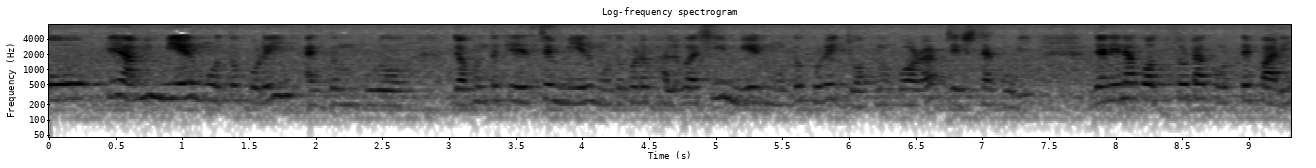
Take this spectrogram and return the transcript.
ওকে আমি মেয়ের মতো করেই একদম পুরো, যখন থেকে এসছে মেয়ের মতো করে ভালোবাসি, মেয়ের মতো করেই যত্ন করার চেষ্টা করি। জানি না কতটা করতে পারি,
